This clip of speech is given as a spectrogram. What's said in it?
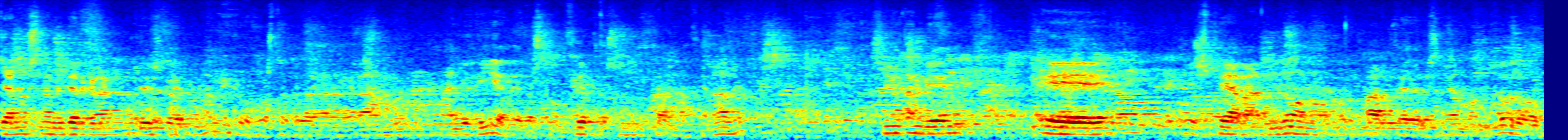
ya no solamente el gran riesgo económico, puesto que la gran mayoría de los conciertos son internacionales, sino también eh, este abandono por parte del señor Montoro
